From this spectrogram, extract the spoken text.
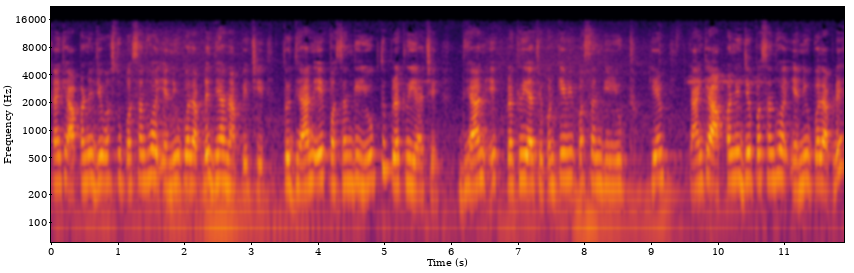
કારણ કે આપણને જે વસ્તુ પસંદ હોય, એની ઉપર આપણે ધ્યાન આપીએ છીએ. તો ધ્યાન એ પસંદગીયુક્ત પ્રક્રિયા છે. ધ્યાન એક પ્રક્રિયા છે, પણ કેવી પસંદગીયુક્ત? કેમ? કારણ કે આપણને જે પસંદ હોય, એની ઉપર આપણે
